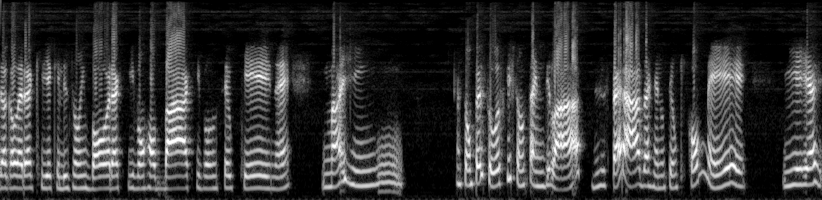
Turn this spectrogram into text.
a galera cria que eles vão embora, que vão roubar, que vão não sei o quê, né? Imagine, são pessoas que estão saindo de lá desesperadas, né? Não tem o que comer e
